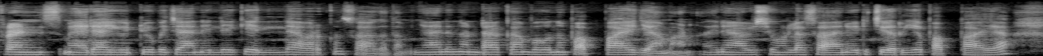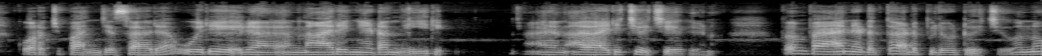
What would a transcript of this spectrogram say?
ഫ്രണ്ട്സ് മേര യൂട്യൂബ് ചാനലിലേക്ക് എല്ലാവർക്കും സ്വാഗതം. ഞാനിന്ന് ഉണ്ടാക്കാൻ പോകുന്ന പപ്പായ ജാമാണ്. അതിനാവശ്യമുള്ള സാധനം ഒരു ചെറിയ പപ്പായ കുറച്ച് പഞ്ചസാര ഒരു നാരങ്ങയുടെ നീര് അത് അരിച്ച് വെച്ചേക്കാണ്. അപ്പം പാൻ എടുത്ത് അടുപ്പിലോട്ട് വെച്ചു. ഒന്ന്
